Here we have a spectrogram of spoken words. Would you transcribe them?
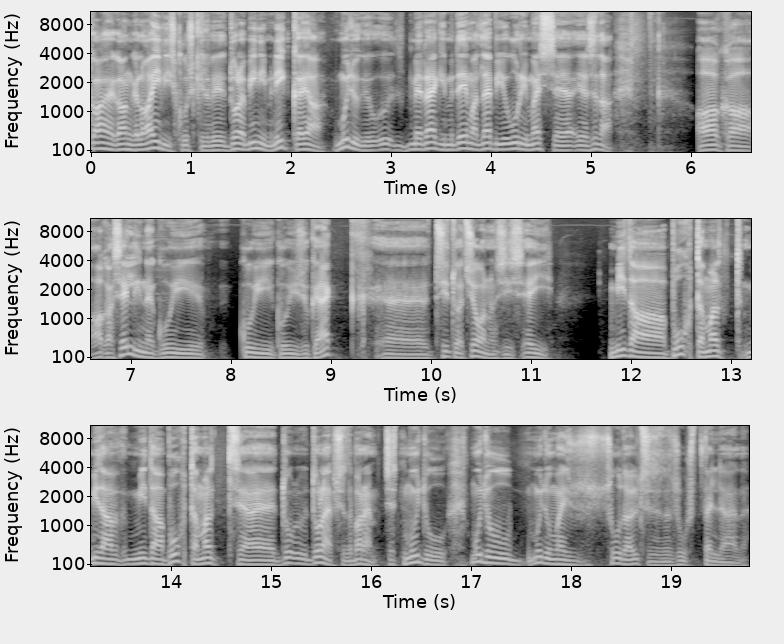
kahe kange laivis kuskil või tuleb inimene ikka ja muidugi me räägime teemad läbi, uurime asja ja, ja seda, aga, aga selline, kui, kui, kui sihuke äkk eh, situatsioon on, siis ei mida puhtamalt, mida, mida puhtamalt tuleb, seda parem, sest muidu, muidu, muidu ma ei suuda üldse seda suust välja ajada.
